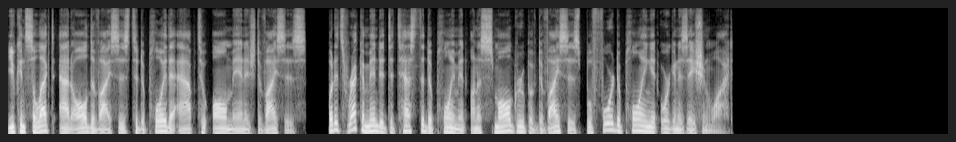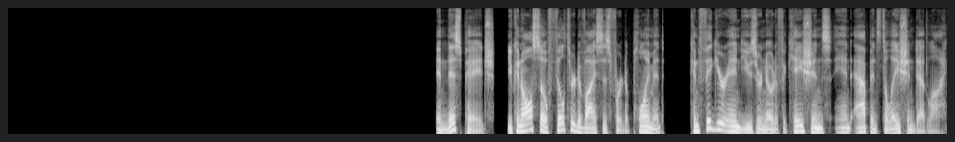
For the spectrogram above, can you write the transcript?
You can select Add all devices to deploy the app to all managed devices, but it's recommended to test the deployment on a small group of devices before deploying it organization-wide. In this page, you can also filter devices for deployment, configure end-user notifications, and app installation deadline.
